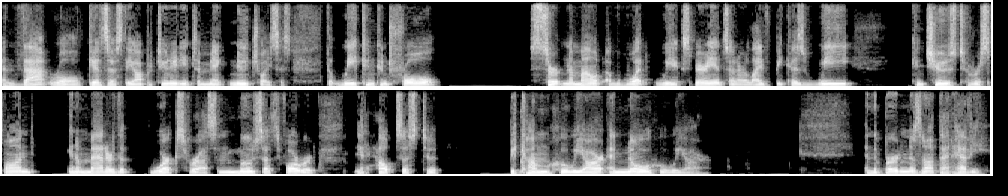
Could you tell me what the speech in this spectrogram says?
And that role gives us the opportunity to make new choices that we can control certain amount of what we experience in our life because we can choose to respond in a manner that works for us and moves us forward. It helps us to become who we are and know who we are. And the burden is not that heavy.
